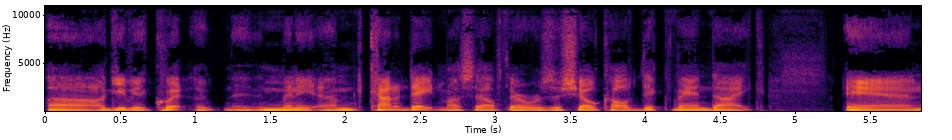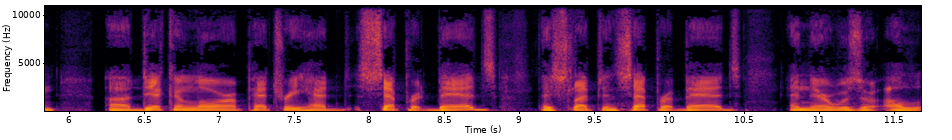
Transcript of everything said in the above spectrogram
Uh, I'll give you a quick. Uh, many. I'm kind of dating myself. There was a show called Dick Van Dyke, and uh, Dick and Laura Petrie had separate beds. They slept in separate beds, and there was a, a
